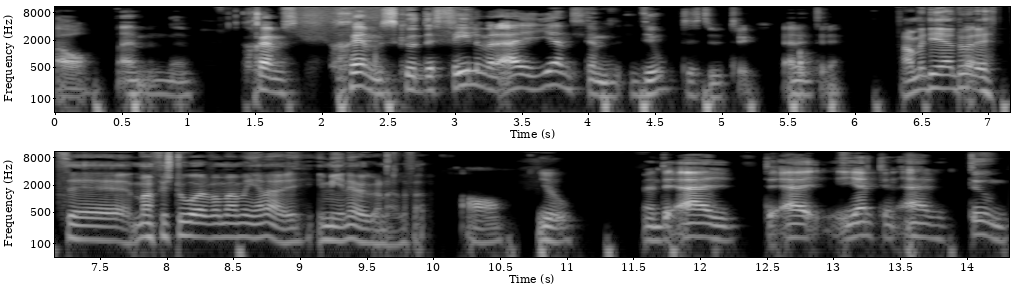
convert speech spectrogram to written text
ja, nej men... eh, Skäms, skämskuddefilmer är egentligen ett idiotiskt uttryck, är det inte det? Ja, men det är ändå rätt, eh, man förstår vad man menar, i i mina ögon i alla fall. Ja, jo. Men det är, det är, egentligen är det dumt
